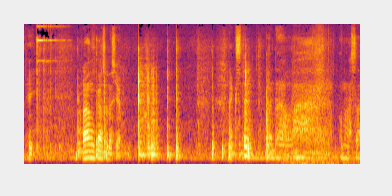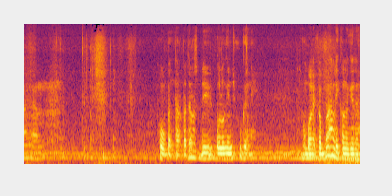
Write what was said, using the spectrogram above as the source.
Oke, rangka sudah siap. Next step adalah pemasangan. Oh, bentar, berarti harus dibolongin juga nih. Oh, boleh kebalik kalau gitu.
